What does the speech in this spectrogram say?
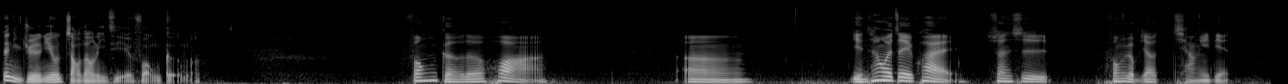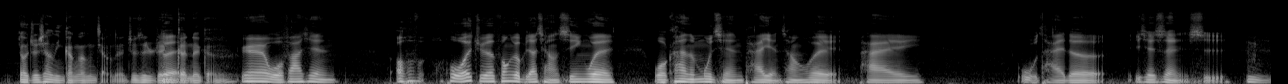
那你觉得你有找到你自己的风格吗？风格的话。嗯，演唱会这一块算是风格比较强一点。哦，就像你刚刚讲的，就是人跟那个。因为我发现，哦，我会觉得风格比较强，是因为我看了目前拍演唱会、拍舞台的一些摄影师，嗯，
